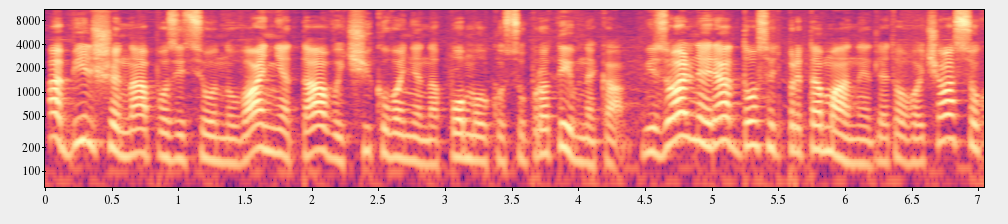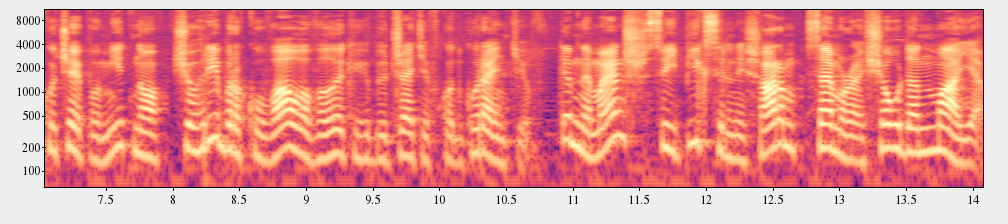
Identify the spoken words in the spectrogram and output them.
а більше на позиціонування та вичікування на помилку супротивника. Візуальний ряд досить притаманний для того часу, хоча й помітно, що грі бракувало великих бюджетів конкурентів. Тим не менш, свій піксельний шарм Samurai Showdown має,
